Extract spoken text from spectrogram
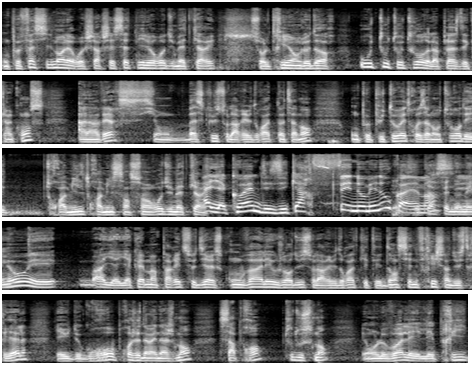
On peut facilement aller rechercher 7000 euros du mètre carré sur le Triangle d'Or ou tout autour de la place des Quinconces. À l'inverse, si on bascule sur la rive droite notamment, on peut plutôt être aux alentours des 3000, 3500 euros du mètre carré. Ah, il y a quand même des écarts phénoménaux quand même. Des écarts hein, phénoménaux et bah, il y, a, il y, a quand même un pari de se dire est-ce qu'on va aller aujourd'hui sur la rive droite qui était d'anciennes friches industrielles? Il y a eu de gros projets d'aménagement. Ça prend tout doucement et on le voit, les, les prix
